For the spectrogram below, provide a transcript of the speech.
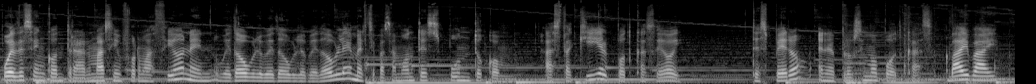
Puedes encontrar más información en www.merchepasamontes.com. Hasta aquí el podcast de hoy. Te espero en el próximo podcast. Bye bye.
